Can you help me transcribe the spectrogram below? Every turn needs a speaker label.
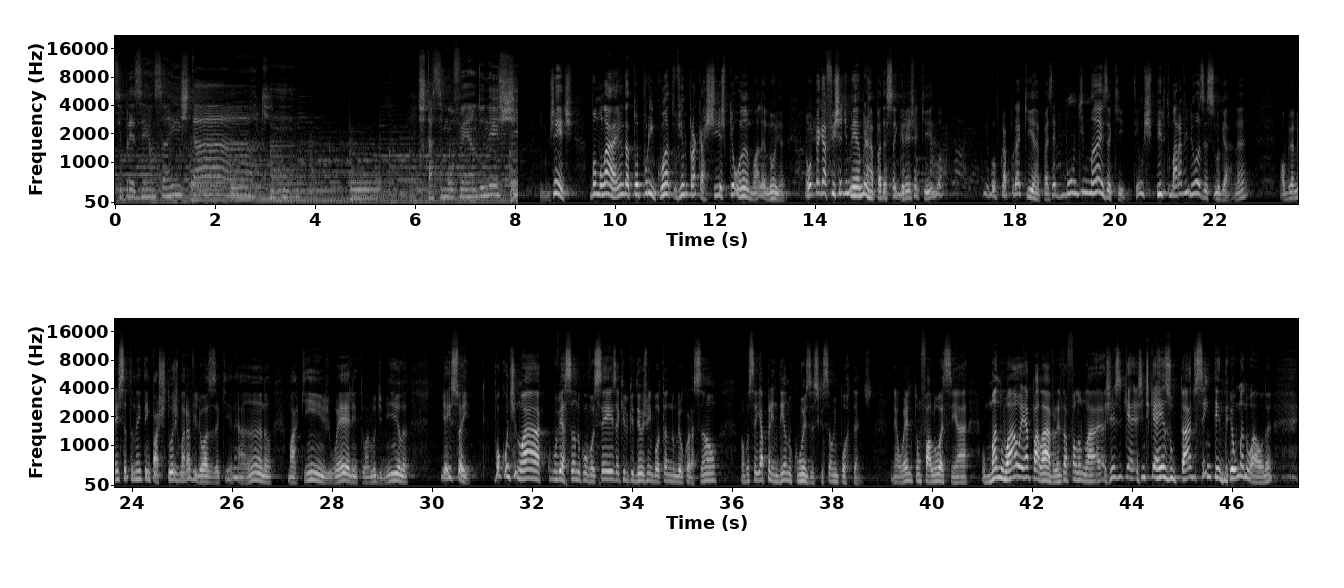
Speaker 1: doce presença está aqui. Está se movendo neste.
Speaker 2: Gente, vamos lá, eu ainda estou, por enquanto, vindo para Caxias, porque eu amo, aleluia. Eu vou pegar a ficha de membro, rapaz, dessa igreja aqui. Eu vou ficar por aqui, rapaz. É bom demais aqui. Tem um espírito maravilhoso esse lugar, né? Obviamente, você também tem pastores maravilhosos aqui, né? A Ana, o Marquinhos, o Wellington, a Ludmilla. E é isso aí. Vou continuar conversando com vocês aquilo que Deus vem botando no meu coração, para você ir aprendendo coisas que são importantes. Né? O Wellington falou assim: a, o manual é a palavra. Ele está falando lá. Às vezes a gente quer resultado sem entender o manual. Né?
